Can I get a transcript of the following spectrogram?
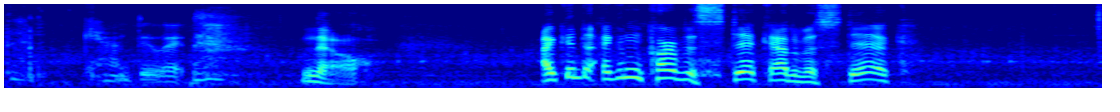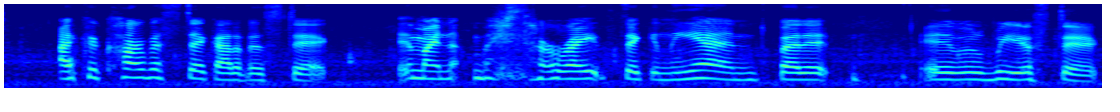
can't do it. No. I could I can carve a stick out of a stick. I could carve a stick out of a stick. It might not be the right stick in the end, but it it will be a stick.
